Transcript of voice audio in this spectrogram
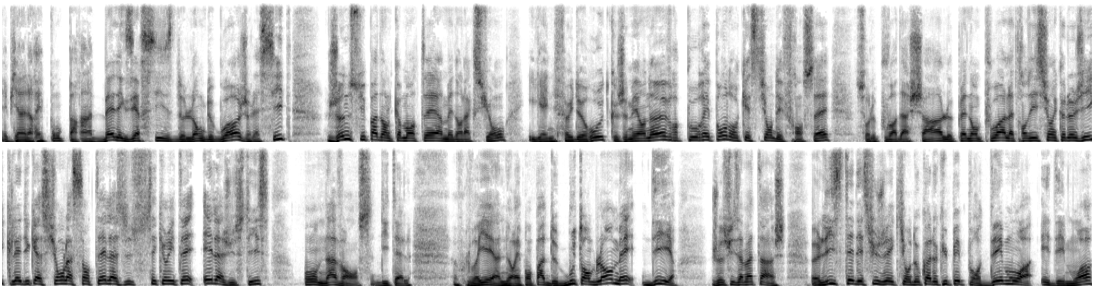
eh bien, elle répond par un bel exercice de langue de bois, je la cite, « Je ne suis pas dans le commentaire, mais dans l'action. Il y a une feuille de route que je mets en œuvre pour répondre aux questions des Français sur le pouvoir d'achat, le plein emploi, la transition écologique, l'éducation, la santé, la sécurité et la justice on avance, dit-elle. Vous le voyez, elle ne répond pas de bout en blanc, mais dire je suis à ma tâche. Euh, lister des sujets qui ont de quoi l'occuper pour des mois et des mois,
